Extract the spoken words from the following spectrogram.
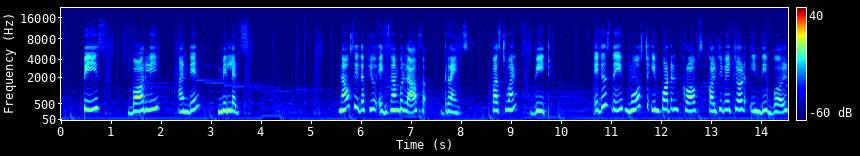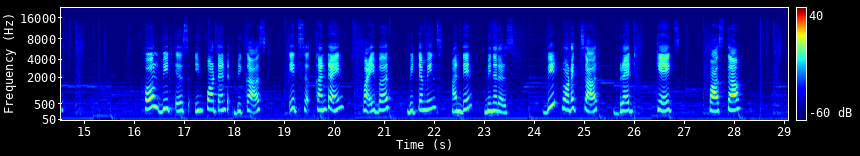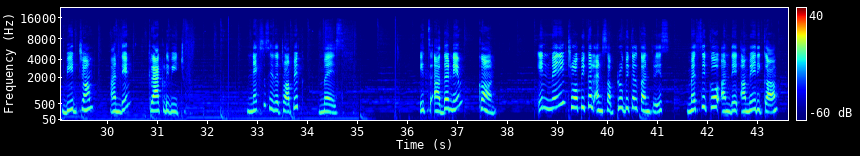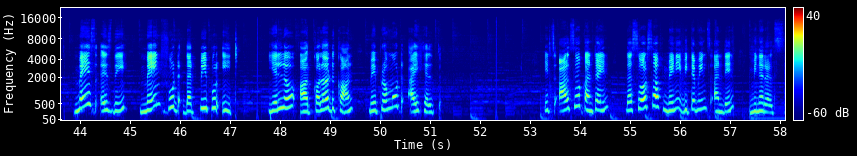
peas, barley and then millets. Now see the few example of grains. First one wheat. It is the most important crops cultivated in the world. Whole wheat is important because it contains fiber, vitamins and then minerals. Wheat products are bread, cakes, pasta, wheat germ and then cracked wheat. Next is the topic maize. Its other name corn. In many tropical and subtropical countries, Mexico and then America, maize is the main food that people eat. Yellow or colored corn may promote eye health. It's also contain the source of many vitamins and then minerals.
